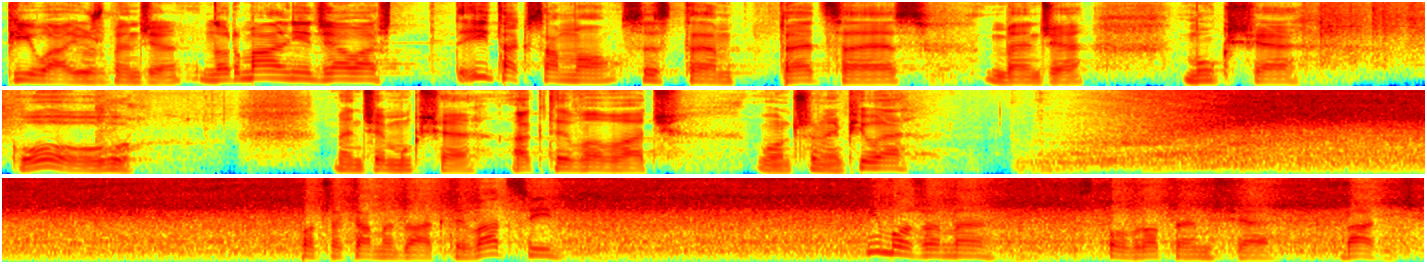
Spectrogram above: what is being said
piła już będzie normalnie działać i tak samo system PCS będzie mógł się, uuu, będzie mógł się aktywować. Włączymy piłę. Poczekamy do aktywacji i możemy z powrotem się bawić.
